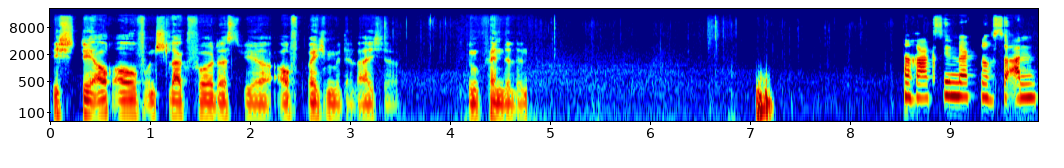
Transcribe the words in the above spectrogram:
Ich stehe auch auf und schlag vor, dass wir aufbrechen mit der Leiche. Zum Fendelin. Araxi merkt noch so an,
